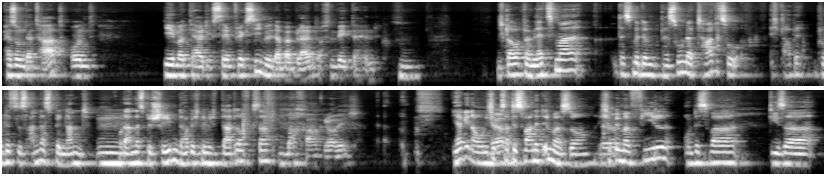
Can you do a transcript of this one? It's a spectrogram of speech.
Person der Tat und jemand, der halt extrem flexibel dabei bleibt auf dem Weg dahin. Hm. Ich glaube, beim letzten Mal, das mit dem Person der Tat so, ich glaube, du hättest es anders benannt mm. oder anders beschrieben. Da habe ich mm. nämlich darauf gesagt. Macher, glaube ich. Ja, genau. Und ich ja. habe gesagt, das war nicht immer so. Ich ja. habe immer viel und es war dieser,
